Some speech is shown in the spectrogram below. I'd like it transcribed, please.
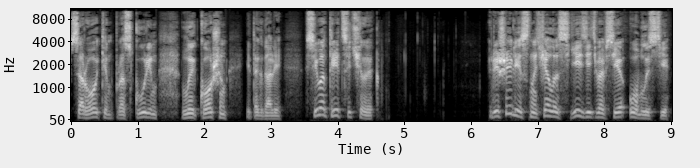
Сорокин, Проскурин, Лыкошин и так далее. Всего 30 человек. Решили сначала съездить во все области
